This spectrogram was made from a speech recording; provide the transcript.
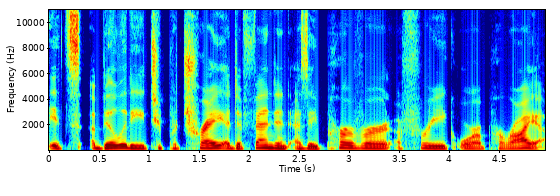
its ability to portray a defendant as a pervert, a freak, or a pariah.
